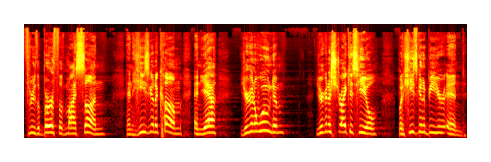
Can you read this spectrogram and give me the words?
through the birth of my son, and he's going to come, and yeah, you're going to wound him, you're going to strike his heel, but he's going to be your end.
